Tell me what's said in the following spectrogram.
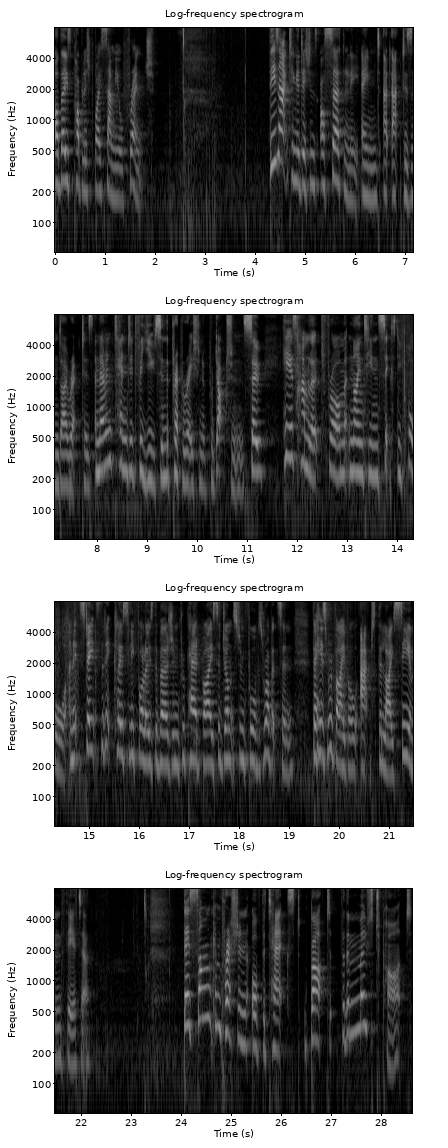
are those published by Samuel French. These acting editions are certainly aimed at actors and directors, and they're intended for use in the preparation of productions. So here's Hamlet from 1964, and it states that it closely follows the version prepared by Sir Johnston Forbes Robertson for his revival at the Lyceum Theatre. There's some compression of the text, but for the most part,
